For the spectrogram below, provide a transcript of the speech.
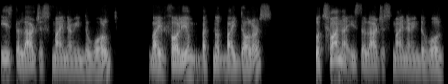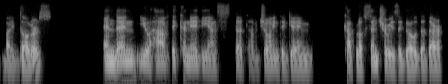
is the largest miner in the world by volume, but not by dollars. Botswana is the largest miner in the world by dollars. And then you have the Canadians that have joined the game a couple of centuries ago that are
